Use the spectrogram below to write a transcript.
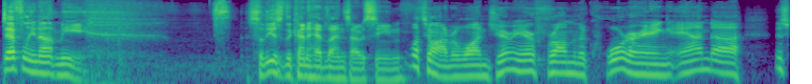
definitely not me. So these are the kind of headlines I was seeing. What's going on, everyone? Jeremy here from the quartering, and uh, this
